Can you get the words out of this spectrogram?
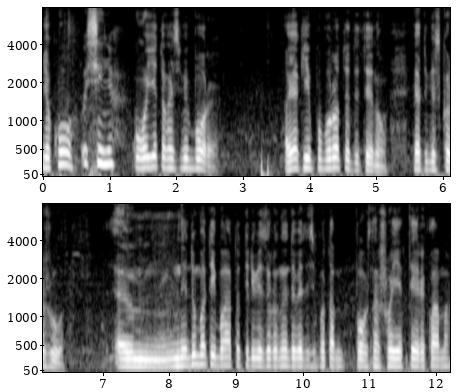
Яку Осінню. в кого є, то хай собі боре. А як її побороти дитину, я тобі скажу. Ем, не думати і багато телевізору не дивитися, бо там Бог зна, що є в тих рекламах.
